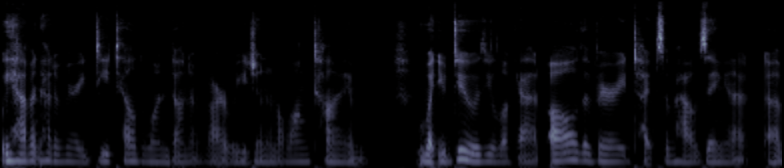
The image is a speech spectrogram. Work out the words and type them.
We haven't had a very detailed one done of our region in a long time. What you do is you look at all the varied types of housing at uh,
